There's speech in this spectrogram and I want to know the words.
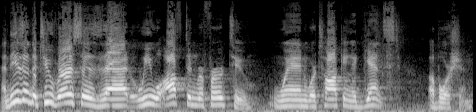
And these are the two verses that we will often refer to when we're talking against abortion.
